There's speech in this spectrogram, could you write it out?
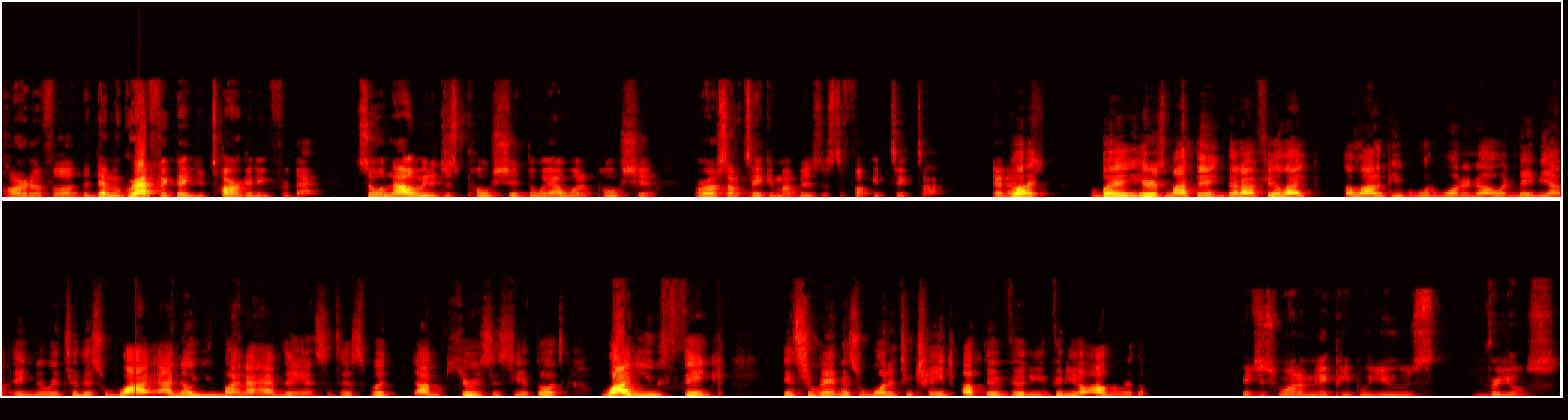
part of uh, the demographic that you're targeting for that. So allow me to just post shit the way I want to post shit, or else I'm taking my business to fucking TikTok. That but but here's my thing that I feel like a lot of people would want to know, and maybe I'm ignorant to this. Why I know you might not have the answer to this, but I'm curious as to your thoughts. Why do you think Instagram has wanted to change up their video video algorithm. They just want to make people use reels.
